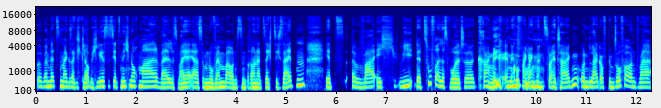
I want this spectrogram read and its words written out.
äh, beim letzten Mal gesagt, ich glaube, ich lese es jetzt nicht nochmal, weil es war ja erst im November und es sind 360 Seiten. Jetzt äh, war ich, wie der Zufall es wollte, krank in den vergangenen zwei Tagen und lag auf dem Sofa und war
